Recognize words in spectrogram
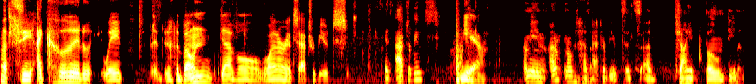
Let's see. I could uh, wait. Uh, is the bone devil? What are its attributes? Its attributes. Yeah. I mean, I don't know if it has attributes. It's a giant bone demon.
